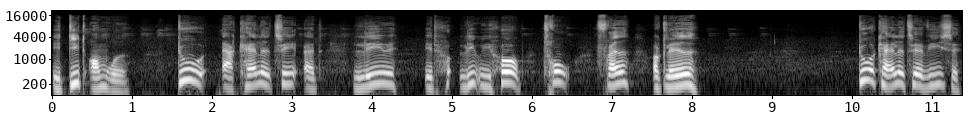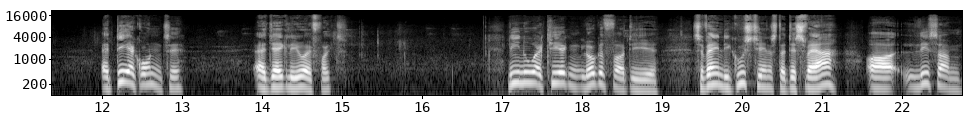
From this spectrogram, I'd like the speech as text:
i dit område. Du er kaldet til at leve et liv i håb, tro, fred og glæde. Du er kaldet til at vise, at det er grunden til, at jeg ikke lever i frygt. Lige nu er kirken lukket for de sædvanlige gudstjenester, desværre. Og ligesom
